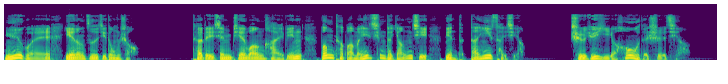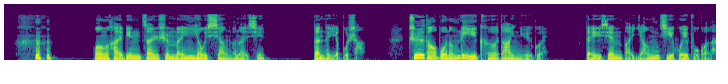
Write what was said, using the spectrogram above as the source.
女鬼也能自己动手。他得先骗王海滨，帮他把梅青的阳气变得单一才行。至于以后的事情，呵呵，王海滨暂时没有想到那些，但他也不傻，知道不能立刻答应女鬼，得先把阳气恢复过来，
